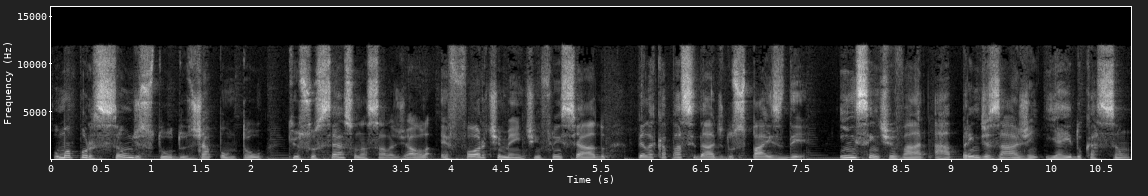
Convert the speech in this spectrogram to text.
Uma porção de estudos já apontou que o sucesso na sala de aula é fortemente influenciado pela capacidade dos pais de incentivar a aprendizagem e a educação,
